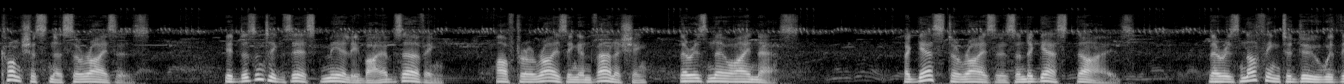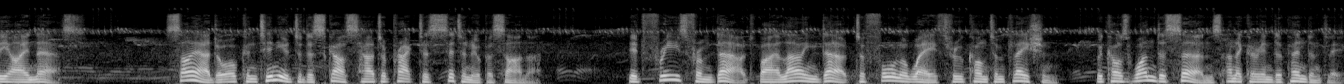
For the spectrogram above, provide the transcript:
consciousness arises. It doesn't exist merely by observing, after arising and vanishing, there is no I-ness. A guest arises and a guest dies. There is nothing to do with the I-ness. Sayadaw continued to discuss how to practice Cittanupassana. It frees from doubt by allowing doubt to fall away through contemplation, because one discerns anicca independently.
